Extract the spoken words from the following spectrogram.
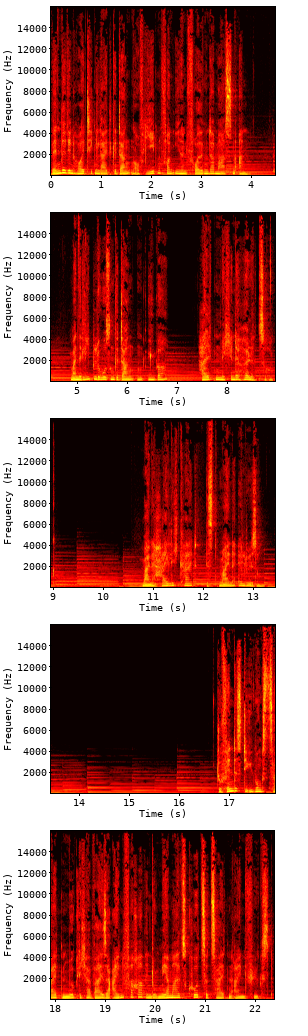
Wende den heutigen Leitgedanken auf jeden von ihnen folgendermaßen an. Meine lieblosen Gedanken über halten mich in der Hölle zurück. Meine Heiligkeit ist meine Erlösung. Du findest die Übungszeiten möglicherweise einfacher, wenn du mehrmals kurze Zeiten einfügst,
